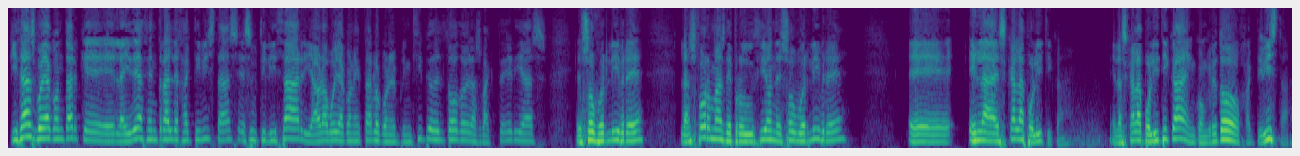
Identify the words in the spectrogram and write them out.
Quizás voy a contar que la idea central de Hacktivistas es utilizar, y ahora voy a conectarlo con el principio del todo de las bacterias, el software libre, las formas de producción de software libre eh, en la escala política. En la escala política, en concreto, hacktivista.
